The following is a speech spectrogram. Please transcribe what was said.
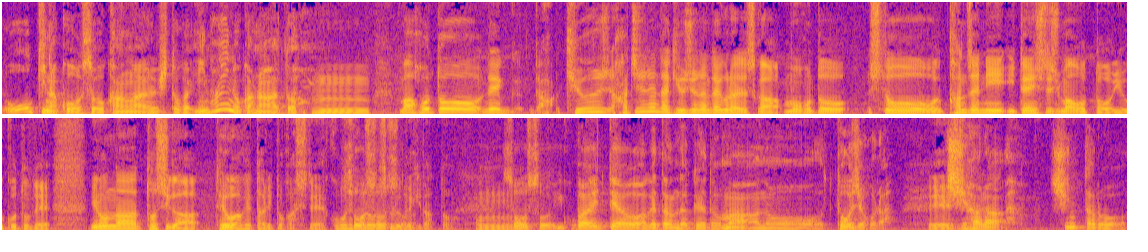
ー、大きな構想を考える人がいないのかなと。うんまあ、本当ね、80年代、90年代ぐらいですか、もう本当、首都を完全に移転してしまおうということで、いろんな都市が手を挙げたりとかして、ここにこれを作るべきだと。そうそう、いっぱい手を挙げたんだけど、まあ、あの当時ほら、えー、石原慎太郎。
